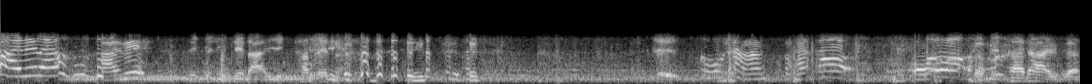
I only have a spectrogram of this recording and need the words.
ถ่ายได้แล้วถ่ายนี่ยิ่งไปอยู่เจไดอีกถ้าเต้นอะโอ้ยอะโอ้โอ้เกือบมีท่าได้เลย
